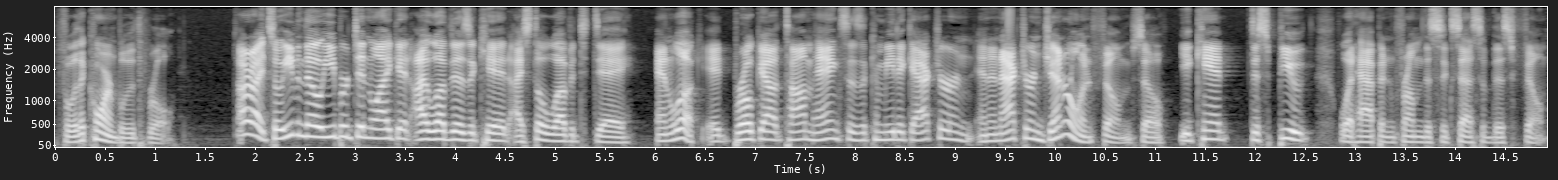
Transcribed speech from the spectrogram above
for the Kornbluth role. All right, so even though Ebert didn't like it, I loved it as a kid. I still love it today. And look, it broke out Tom Hanks as a comedic actor and, and an actor in general in film. So you can't dispute what happened from the success of this film.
